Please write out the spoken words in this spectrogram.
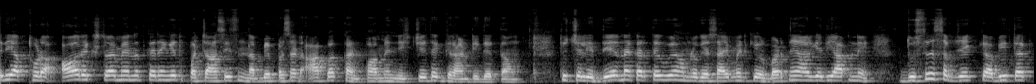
यदि आप थोड़ा और एक्स्ट्रा मेहनत करेंगे तो पचासी से नब्बे परसेंट आपका कंफर्म है, निश्चित है गारंटी देता हूँ। तो चलिए देर न करते हुए हम लोग असाइनमेंट की ओर बढ़ते हैं और यदि आपने दूसरे सब्जेक्ट के अभी तक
